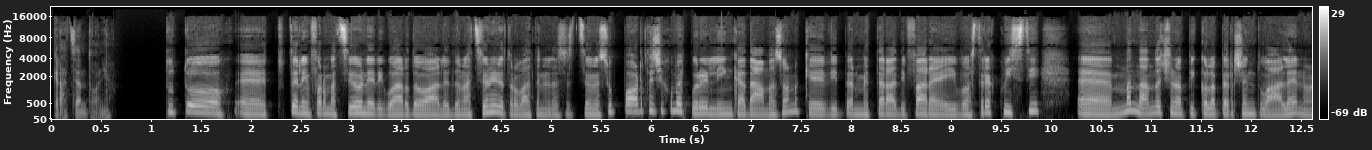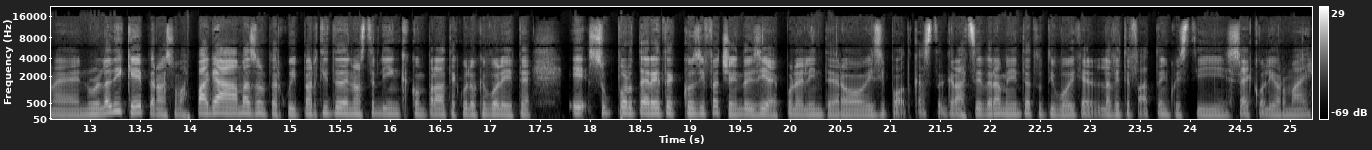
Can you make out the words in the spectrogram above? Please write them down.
Grazie Antonio. Tutto, eh, tutte le informazioni riguardo alle donazioni le trovate nella sezione supportaci, come pure il link ad Amazon che vi permetterà di fare i vostri acquisti eh, mandandoci una piccola percentuale. Non è nulla di che, però insomma paga Amazon, per cui partite dai nostri link, comprate quello che volete e supporterete così facendo Easy Apple e l'intero Easy Podcast. Grazie veramente a tutti voi che l'avete fatto in questi secoli ormai.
